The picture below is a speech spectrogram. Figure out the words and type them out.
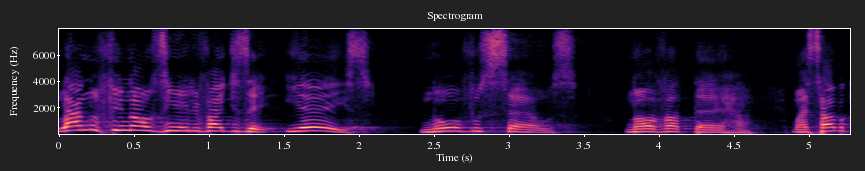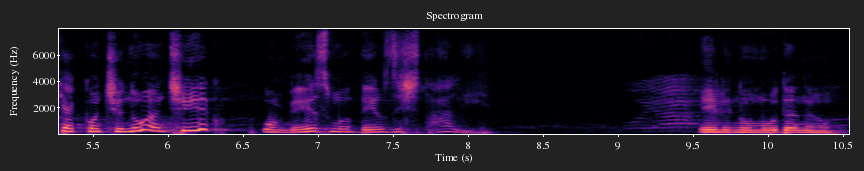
Lá no finalzinho ele vai dizer: E eis, novos céus, nova terra. Mas sabe o que, é que continua antigo? O mesmo Deus está ali. Ele não muda, não.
